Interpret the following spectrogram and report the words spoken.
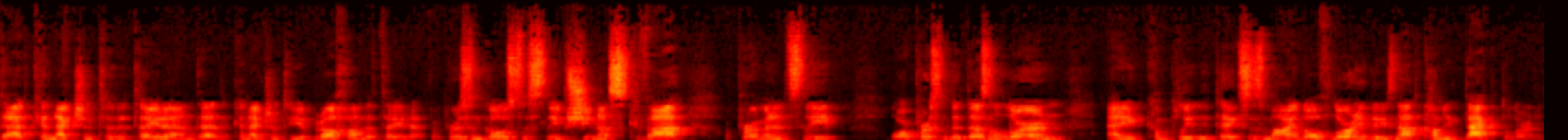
that connection to the Torah and that connection to your bracha on the Torah. If a person goes to sleep, shinas kva, a permanent sleep, or a person that doesn't learn and he completely takes his mind off learning that he's not coming back to learning.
